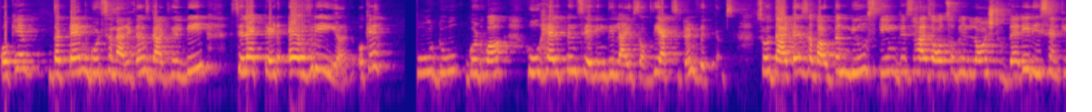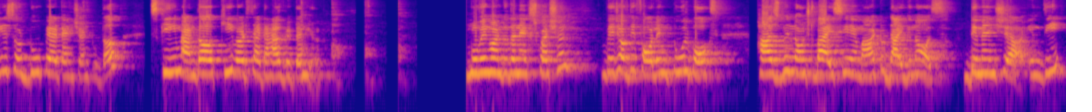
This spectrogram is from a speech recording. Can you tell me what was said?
Okay, the 10 Good Samaritans that will be selected every year. Okay, who do good work, who help in saving the lives of the accident victims. So that is about the new scheme. This has also been launched very recently. So do pay attention to the scheme and the keywords that I have written here. Moving on to the next question. Which of the following toolbox has been launched by ICMR to diagnose dementia in the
